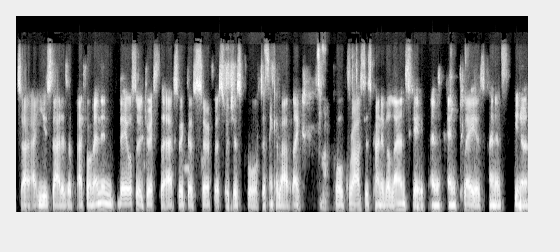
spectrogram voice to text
so I, I use that as a platform, and then they also address the aspect of surface, which is cool to think about. Like, well, grass is kind of a landscape, and and clay is kind of you know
